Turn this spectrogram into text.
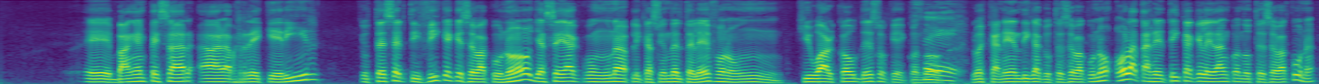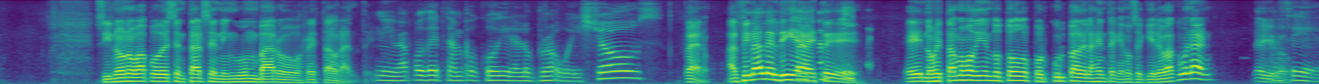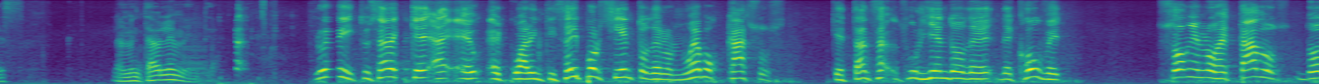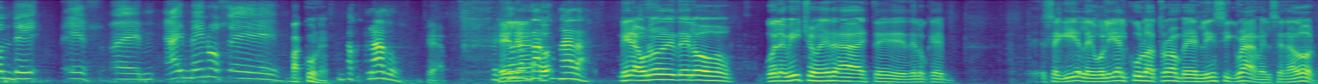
eh, van a empezar a requerir que usted certifique que se vacunó, ya sea con una aplicación del teléfono, un QR code de eso que cuando Sí. lo escanean diga que usted se vacunó, o la tarjetica que le dan cuando usted se vacuna. Si no, no va a poder sentarse en ningún bar o restaurante. Ni va a poder tampoco ir a los Broadway shows. Bueno, al final del día, este, eh, nos estamos jodiendo todos por culpa de la gente que no se quiere vacunar. Go. Así es. Lamentablemente. Luis, tú sabes que eh, el 46% de los nuevos casos que están surgiendo de, de COVID son en los estados donde es, eh, hay menos eh, Vacuna. vacunados, Yeah. personas El, uh, vacunadas. Mira, uno de, de los huele bichos era este de lo que seguía, le olía el culo a Trump, es Lindsey Graham, el senador.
